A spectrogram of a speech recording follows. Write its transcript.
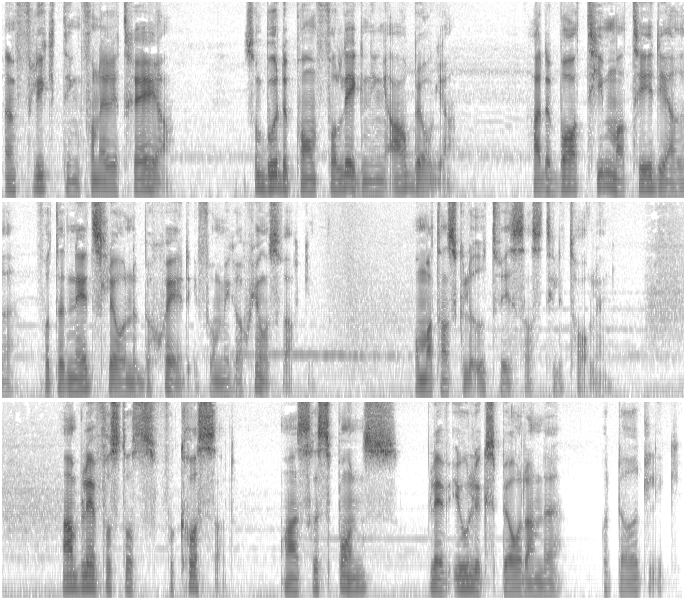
en flykting från Eritrea som bodde på en förläggning i Arboga, hade bara timmar tidigare fått ett nedslående besked ifrån Migrationsverket om att han skulle utvisas till Italien. Han blev förstås förkrossad och hans respons blev olycksbådande och dödlig.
